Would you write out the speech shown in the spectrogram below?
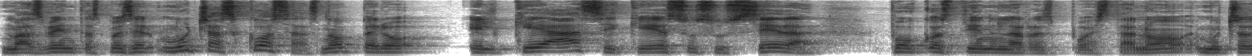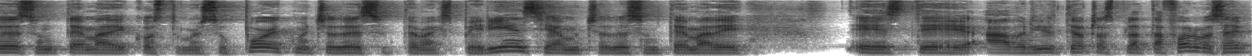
más ventas, puede ser muchas cosas, ¿no? Pero el qué hace que eso suceda pocos tienen la respuesta, ¿no? Muchas veces un tema de customer support, muchas veces un tema de experiencia, muchas veces un tema de este, abrirte otras plataformas. Hay,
